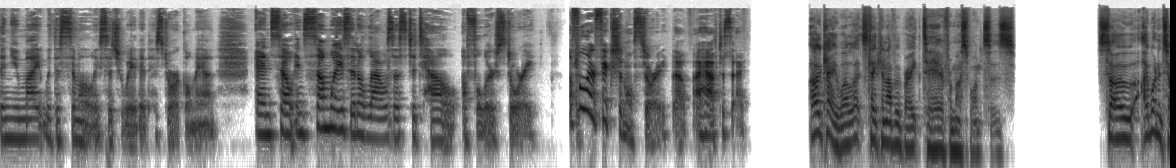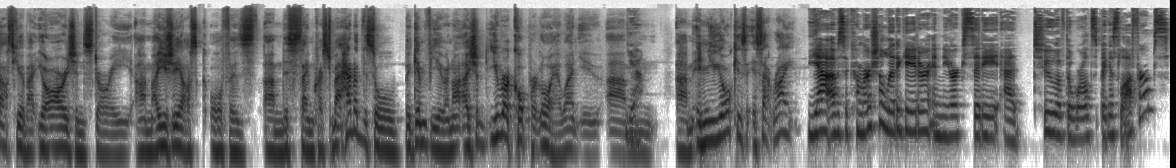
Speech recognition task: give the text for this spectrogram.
than you might with a similarly situated historical man. And so, in some ways, it allows us to tell a fuller story, a fuller fictional story, though, I have to say. Okay, well, let's take another break to hear from our sponsors. So, I wanted to ask you about your origin story. Um, I usually ask authors um, this same question, but how did this all begin for you? And I, I should, you were a corporate lawyer, weren't you? Um, yeah. Um, in New York, is, is that right? Yeah, I was a commercial litigator in New York City at two of the world's biggest law firms.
